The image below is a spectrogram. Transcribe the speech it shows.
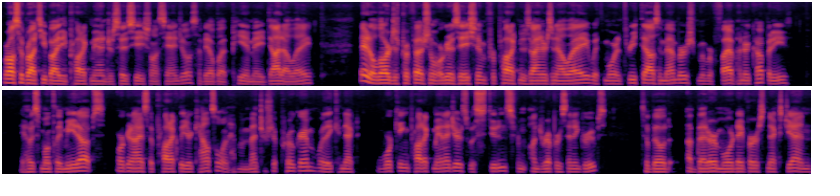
We're also brought to you by the Product Manager Association Los Angeles, available at pma.la. They're the largest professional organization for product designers in LA with more than 3,000 members from over 500 companies. They host monthly meetups, organize the Product Leader Council, and have a mentorship program where they connect working product managers with students from underrepresented groups to build a better, more diverse next gen.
